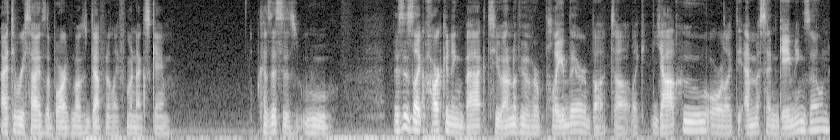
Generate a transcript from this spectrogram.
I have to resize the board most definitely for my next game. Cause this is ooh, this is like harkening back to I don't know if you've ever played there, but uh, like Yahoo or like the MSN Gaming Zone,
